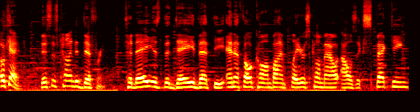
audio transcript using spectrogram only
Okay, this is kind of different. Today is the day that the NFL Combine players come out. I was expecting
